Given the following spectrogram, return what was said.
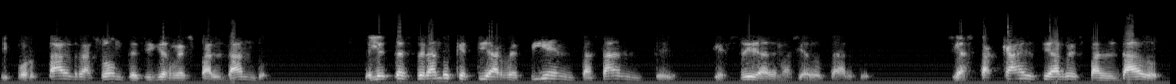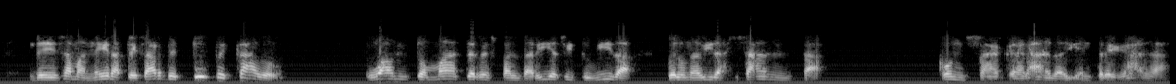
y por tal razón te sigue respaldando. Él está esperando que te arrepientas antes que sea demasiado tarde. Si hasta Él te ha respaldado de esa manera, a pesar de tu pecado, cuánto más te respaldaría si tu vida fuera una vida santa, consagrada y entregada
